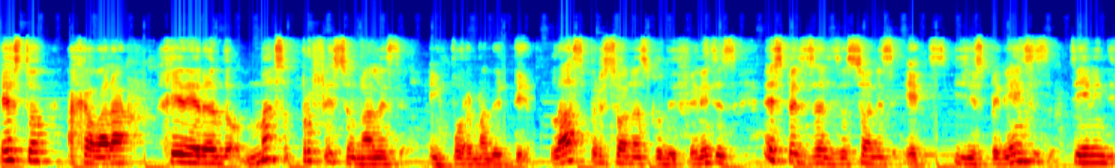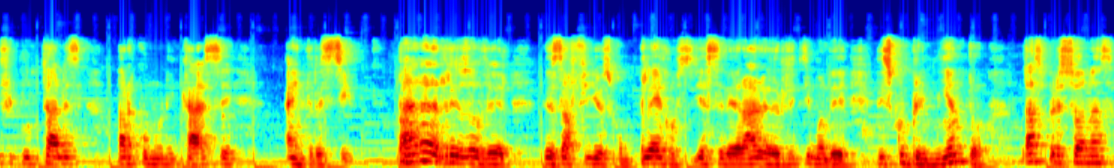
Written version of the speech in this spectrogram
Esto acabará generando más profesionales en forma de T. Las personas con diferentes especializaciones y experiencias tienen dificultades para comunicarse entre sí. Para resolver desafíos complejos y acelerar el ritmo de descubrimiento, las personas,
